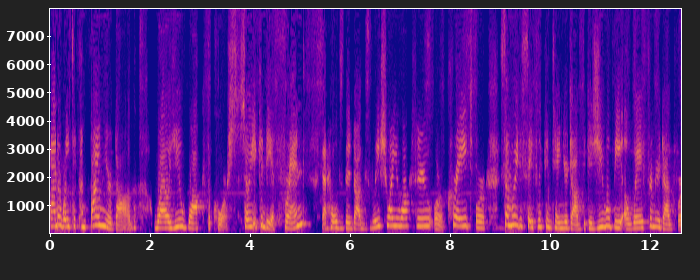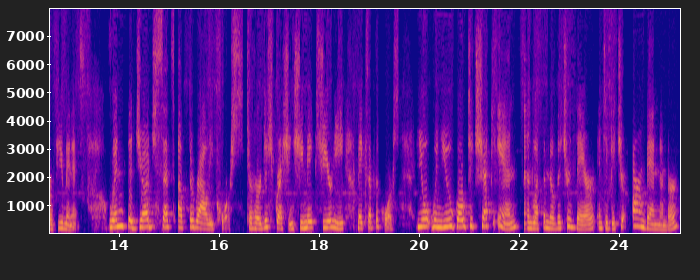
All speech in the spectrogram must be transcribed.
and a way to confine your dog while you walk the course. So it can be a friend that holds the dog's leash while you walk through, or a crate, or some way to safely contain your dog because you will be away from your dog for a few minutes. When the judge sets up the rally course to her discretion, she makes she or he makes up the course. You when you go to check in and let them know that you're there and to get your armband number,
